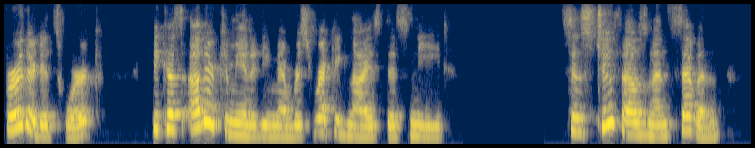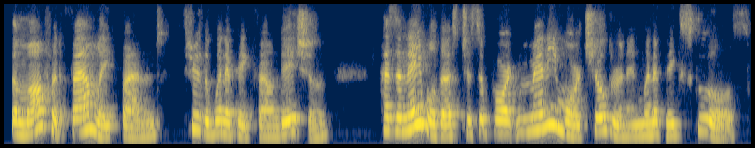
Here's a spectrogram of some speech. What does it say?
furthered its work because other community members recognized this need. Since 2007, the Moffat Family Fund, through the Winnipeg Foundation, has enabled us to support many more children in Winnipeg schools.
